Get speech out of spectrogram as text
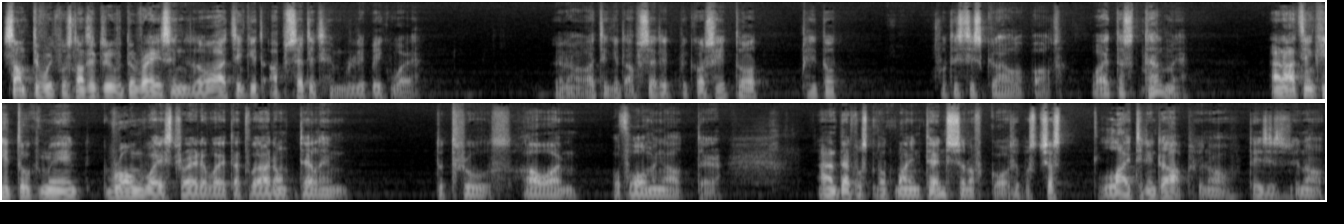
something which was nothing to do with the racing. So I think it upset him really big way. You know, I think it upset it because he thought he thought, what is this girl about? Why it doesn't tell me? And I think he took me wrong way straight away. That way, I don't tell him the truth how I'm performing out there, and that was not my intention. Of course, it was just lighting it up. You know, this is you know.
